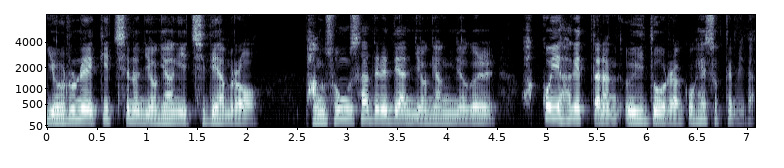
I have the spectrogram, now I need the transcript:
여론에 끼치는 영향이 지대하므로 방송사들에 대한 영향력을 확고히 하겠다는 의도라고 해석됩니다.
